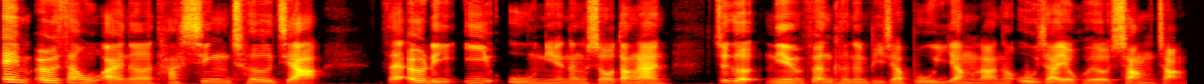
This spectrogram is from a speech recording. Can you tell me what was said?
M 二三五 i 呢，它新车价在二零一五年那个时候，当然这个年份可能比较不一样啦，那物价也会有上涨。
